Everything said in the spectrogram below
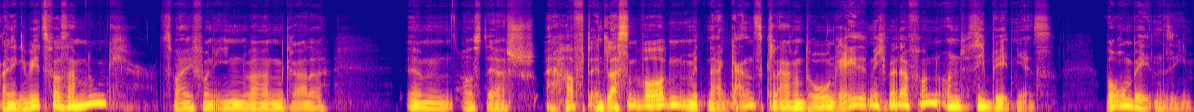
Eine Gebetsversammlung. Zwei von ihnen waren gerade ähm, aus der Haft entlassen worden mit einer ganz klaren Drohung, redet nicht mehr davon und sie beten jetzt. Worum beten sie?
